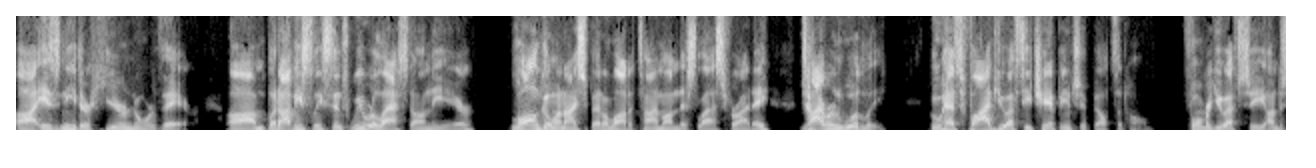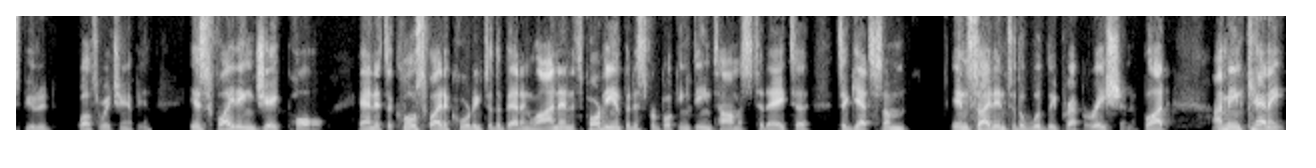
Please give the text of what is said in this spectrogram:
uh, is neither here nor there. Um, but obviously, since we were last on the air, Longo and I spent a lot of time on this last Friday. Yeah. Tyron Woodley, who has five UFC championship belts at home, former UFC undisputed welterweight champion, is fighting Jake Paul. And it's a close fight according to the betting line. And it's part of the impetus for booking Din Thomas today to, to get some insight into the Woodley preparation. But I mean, Kenny,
